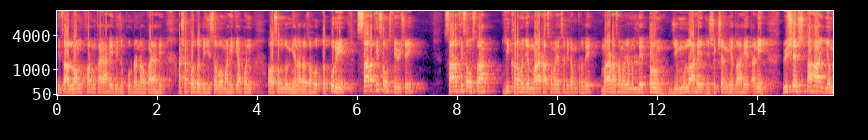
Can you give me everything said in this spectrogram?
तिचा लॉंग फॉर्म काय आहे तिचं पूर्ण नाव काय आहे अशा पद्धतीची सर्व माहिती आपण समजून घेणारच आहोत. तत्पूर्वी सारथी संस्थेविषयी सारथी संस्था ही खरं म्हणजे मराठा समाजासाठी काम करते. मराठा समाजामधले तरुण जी मुलं आहेत जे शिक्षण घेत आहेत आणि विशेषतः एम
